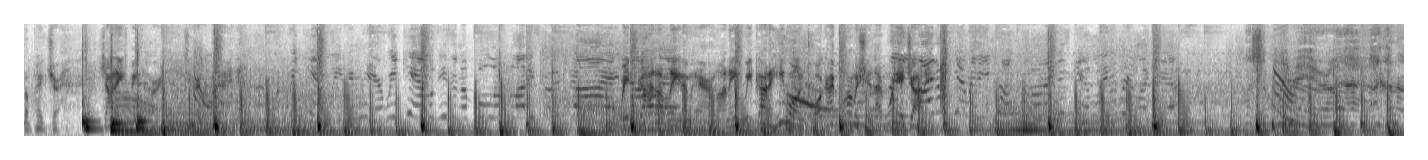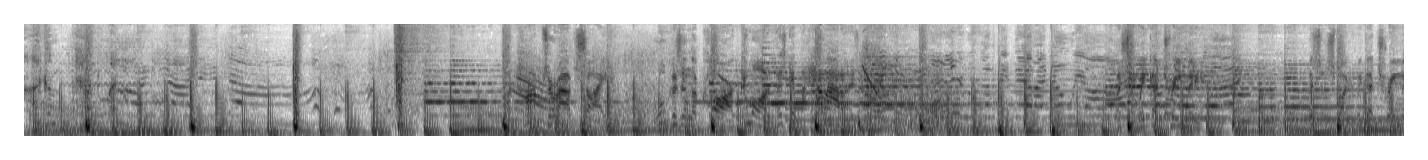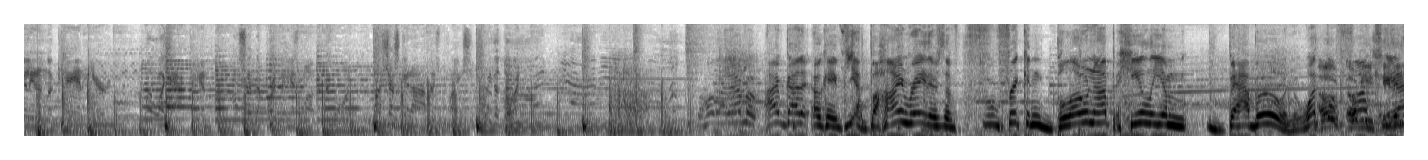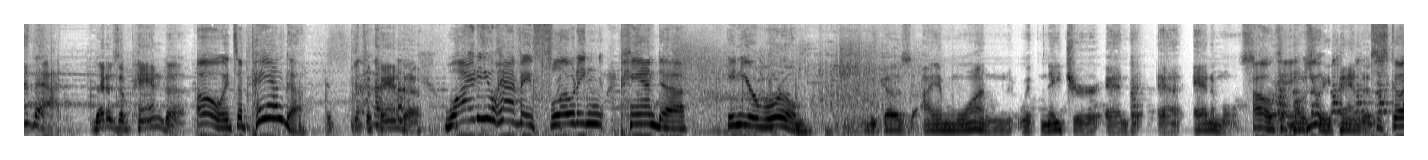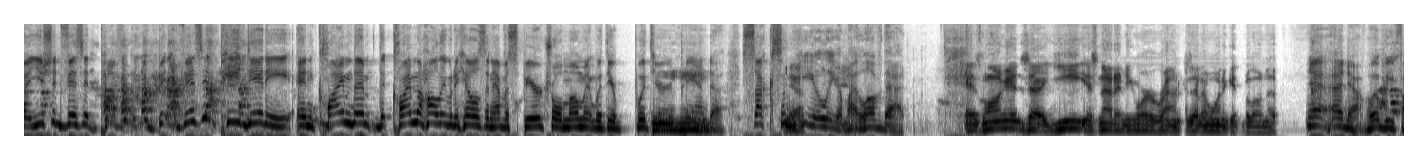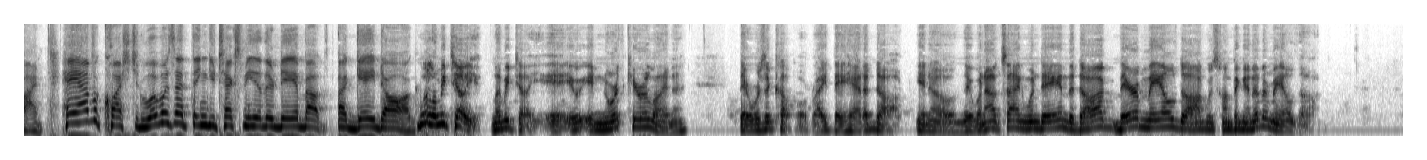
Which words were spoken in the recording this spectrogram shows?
the picture. Johnny's being hurt. Very bad. We gotta leave him here, honey. We gotta. He won't talk. I promise you that. Will you, Johnny? I've got it. Okay, yeah, behind Ray, there's a freaking blown up helium baboon. What Oh, the fuck oh, you see is that? that? That is a panda. Oh, it's a panda. It's a panda Why do you have a floating panda in your room? because I am one with nature and uh, animals. Oh, okay. Mostly you, pandas. Just go. You should visit Puff, visit P Diddy and climb them, the, climb the Hollywood Hills and have a spiritual moment with your with your panda. Suck some Mm-hmm. Yeah. helium. I love that. As long as uh, Yee is not anywhere around because I don't want to get blown up. Yeah, I know. We'll be fine. Hey, I have a question. What was that thing you texted me the other day about a gay dog? Well, let me tell you. Let me tell you. In North Carolina, there was a couple, right? They had a dog. You know, they went outside one day and the dog, their male dog was humping another male dog.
